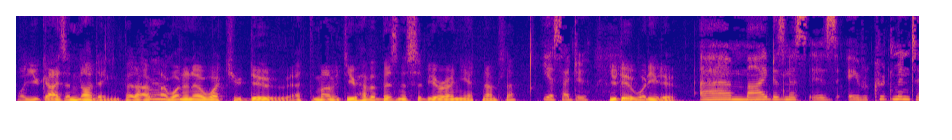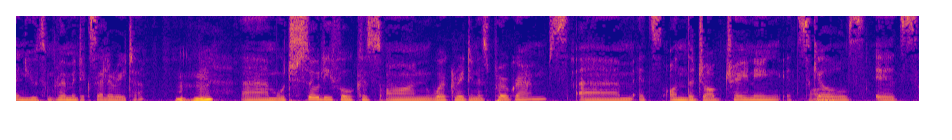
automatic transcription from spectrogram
Well, you guys are nodding, but I. I want to know what you do at the moment. Do you have a business of your own yet, Namhla? Yes, I do. You do. What do you do? Um, my business is a recruitment and youth employment accelerator. Mm-hmm. um, which solely focus on work readiness programs. Um, it's on the job training, it's skills, it's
